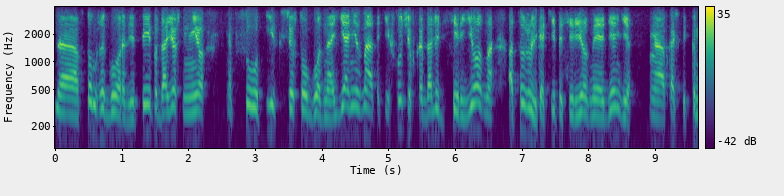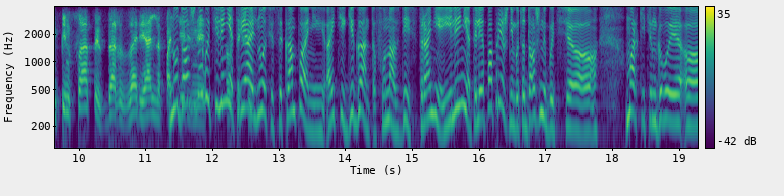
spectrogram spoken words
э, в том же городе, ты подаешь на нее в суд, иск, все что угодно. Я не знаю таких случаев, когда люди серьезно отсуживали какие-то серьезные деньги – Э, в качестве компенсации даже за реально потерянные... Ну, должны быть или нет реальные офисы компаний, IT-гигантов у нас здесь в стране или нет? Или по-прежнему это должны быть э, маркетинговые, э,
